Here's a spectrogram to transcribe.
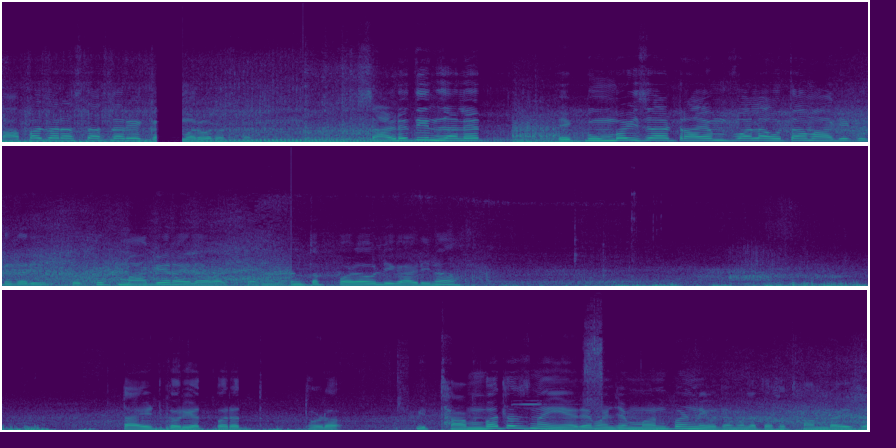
बापाचा रस्ता असल्यावर एक गाण मरवत असतात साडेतीन झालेत. एक मुंबईचा ट्रायम्फवाला होता मागे कुठेतरी. तो खूप मागे राहिला वाटतं मला. तर पळवली गाडी ना. टाईट करूयात परत. थोडं मी थांबतच नाही आहे रे, म्हणजे मन पण नाही होतं मला तसं थांबायचं.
